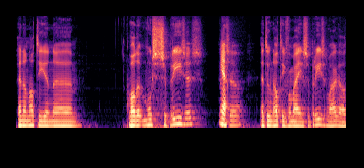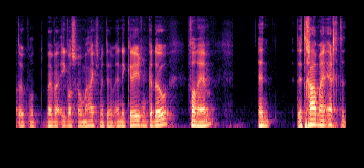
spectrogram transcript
en dan had hij een. ehm we hadden, moesten surprises. Ja. En, zo. en toen had hij voor mij een surprise gemaakt. Hij had ook, want wij, wij- ik was gewoon maatjes met hem en ik kreeg een cadeau van hem. En het gaat mij echt 0,0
